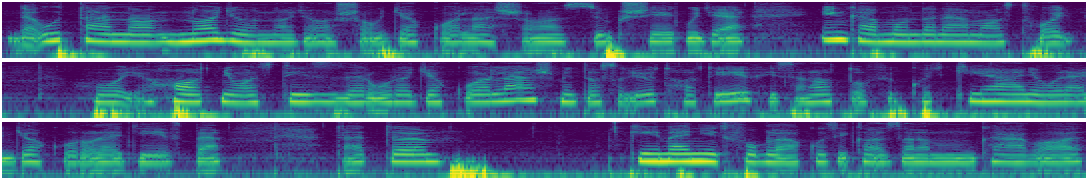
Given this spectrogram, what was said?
de utána nagyon-nagyon sok gyakorlásra van szükség. Ugye inkább mondanám azt, hogy hogy 6-8-10 ezer óra gyakorlás, mint az, hogy 5-6 év, hiszen attól függ, hogy ki hány órát gyakorol egy évbe. Tehát ki mennyit foglalkozik azzal a munkával,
